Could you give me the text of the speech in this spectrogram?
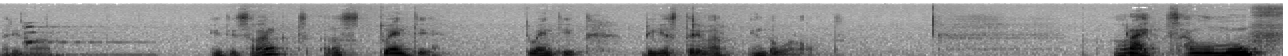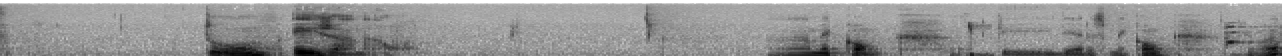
River. It is ranked as 20, 20th biggest river in the world. Alright, I will move to Asia now. Uh, Mekong. Okay, there is Mekong River.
